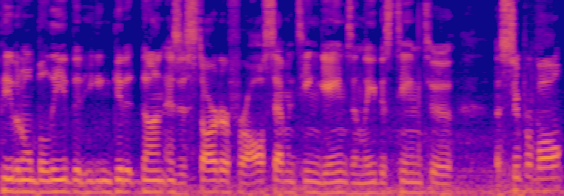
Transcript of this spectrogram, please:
People don't believe that he can get it done as a starter for all 17 games and lead this team to a Super Bowl.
